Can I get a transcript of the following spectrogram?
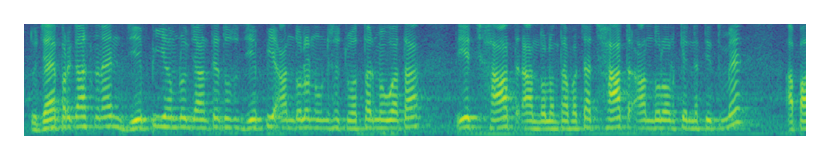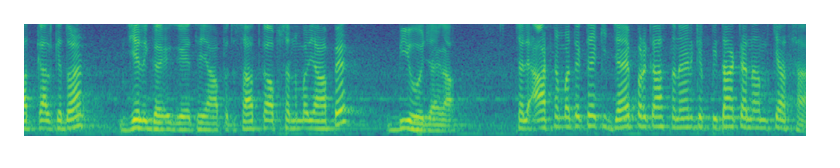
तो जयप्रकाश नारायण, जेपी हम लोग जानते थे तो जेपी आंदोलन उन्नीस सौ चौहत्तर में हुआ था। तो ये छात्र आंदोलन था बच्चा, छात्र आंदोलन के नेतृत्व में आपातकाल के दौरान जेल गए गए थे यहाँ पर तो सात का ऑप्शन नंबर यहाँ पे बी हो जाएगा। चलिए आठ नंबर देखते हैं कि जयप्रकाश नारायण के पिता का नाम क्या था?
